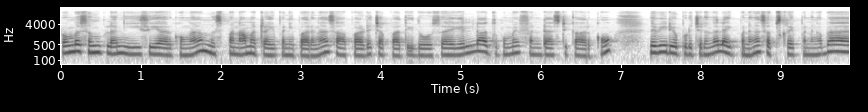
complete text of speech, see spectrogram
ரொம்ப சிம்பிள் அண்ட் ஈஸியாக இருக்குங்க. மிஸ் பண்ணாமல் ட்ரை பண்ணி பாருங்கள் சாப்பாடு சப்பாத்தி தோசை எல்லாத்துக்குமே ஃபென்டாஸ்டிக்காக இருக்கும். இந்த வீடியோ பிடிச்சிருந்தா லைக் பண்ணுங்கள் சப்ஸ்கிரைப் பண்ணுங்கள் பாய்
